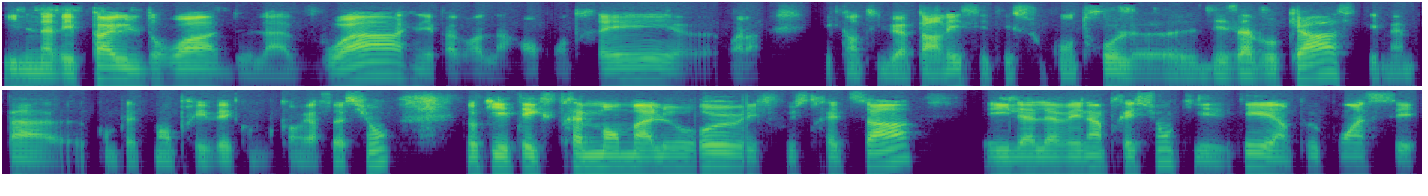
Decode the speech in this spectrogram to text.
Il n'avait pas eu le droit de la voir, il n'avait pas le droit de la rencontrer. Euh, voilà. Et quand il lui a parlé, c'était sous contrôle euh, des avocats, c'était même pas complètement privé comme conversation. Donc il était extrêmement malheureux et frustré de ça, et il avait l'impression qu'il était un peu coincé.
